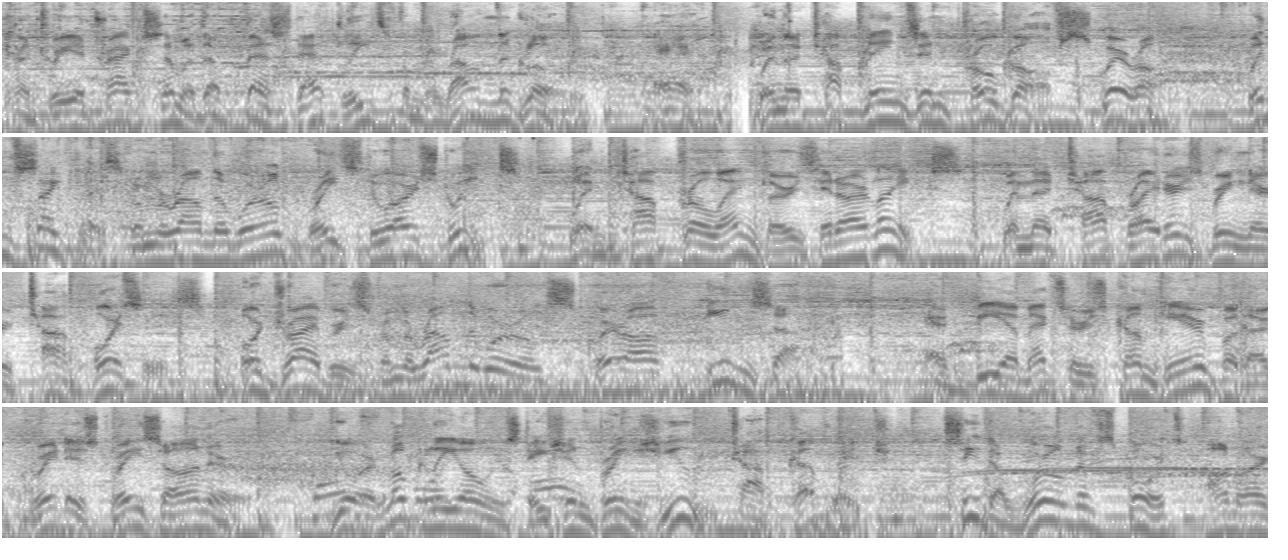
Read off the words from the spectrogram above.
Country attracts some of the best athletes from around the globe. And when the top names in pro golf square off, when cyclists from around the world race through our streets, when top pro anglers hit our lakes, when the top riders bring their top horses, or drivers from around the world square off inside and BMXers come here for the greatest race on earth. Your locally owned station brings you top coverage. See the world of sports on our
